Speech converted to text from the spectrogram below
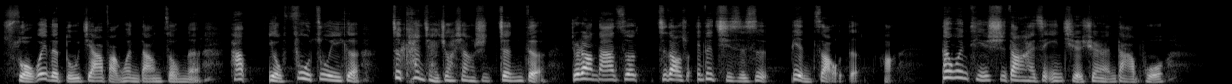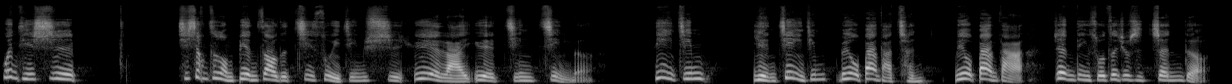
所谓的独家访问当中呢，他有附注一个，这看起来就像是真的，就让大家说知道说，哎，那其实是变造的。但问题是，当然还是引起了轩然大波。问题是，其实像这种变造的技术已经是越来越精进了。你已经眼见已经没有办法成，没有办法认定说这就是真的。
